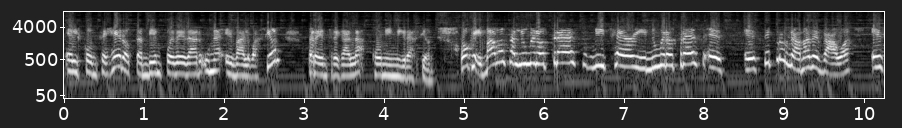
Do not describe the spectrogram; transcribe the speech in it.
El consejero también puede dar una evaluación para entregarla con inmigración. Ok, vamos al número tres, mi Terry. Número tres es, este programa de VAWA es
